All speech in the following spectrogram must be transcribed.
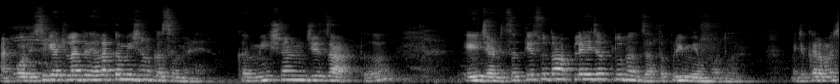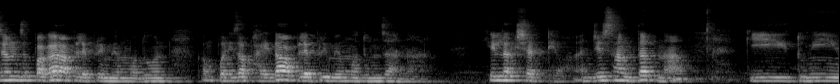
आणि पॉलिसी घेतला तर ह्याला कमिशन कसं मिळेल? कमिशन जे जातं एजंटचं ते सुद्धा आपल्या ह्याच्यातूनच जातं प्रीमियम मधून म्हणजे कर्मचाऱ्यांचा पगार आपल्या प्रीमियम मधून कंपनीचा फायदा आपल्या प्रीमियम मधून जाणार. हे लक्षात ठेवा. आणि जे सांगतात ना की तुम्ही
